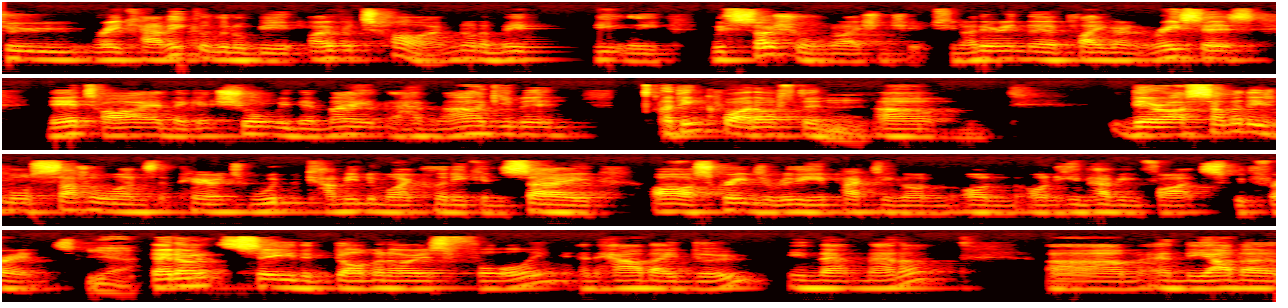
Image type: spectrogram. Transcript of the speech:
to wreak havoc a little bit over time, not immediately, with social relationships. You know, they're in the playground at recess, they're tired, they get short with their mate, they have an argument. I think quite often um, there are some of these more subtle ones that parents wouldn't come into my clinic and say, "Oh, screens are really impacting on on on him having fights with friends." Yeah. They don't see the dominoes falling and how they do in that manner, um, and the other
